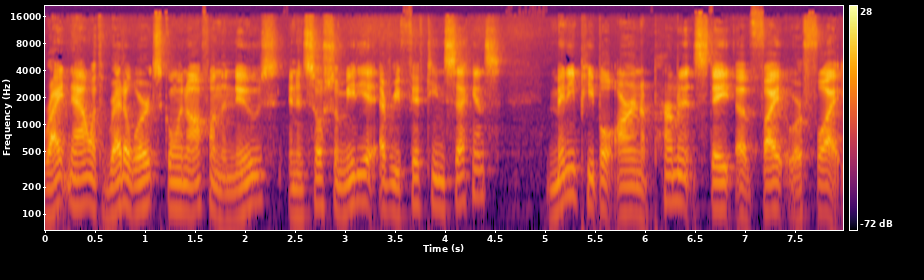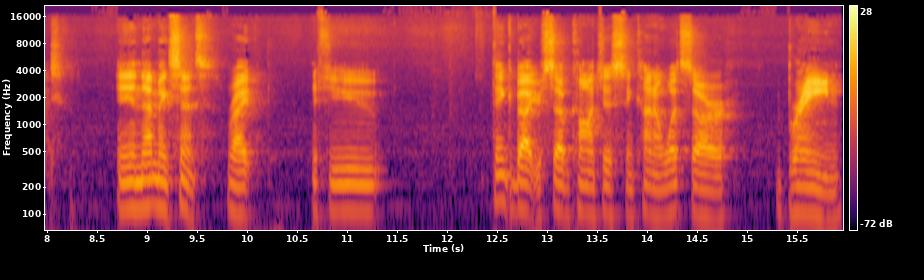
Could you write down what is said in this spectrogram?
Right now, with red alerts going off on the news and in social media every 15 seconds, many people are in a permanent state of fight or flight. And that makes sense, right? If you think about your subconscious and kind of what's our brain,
